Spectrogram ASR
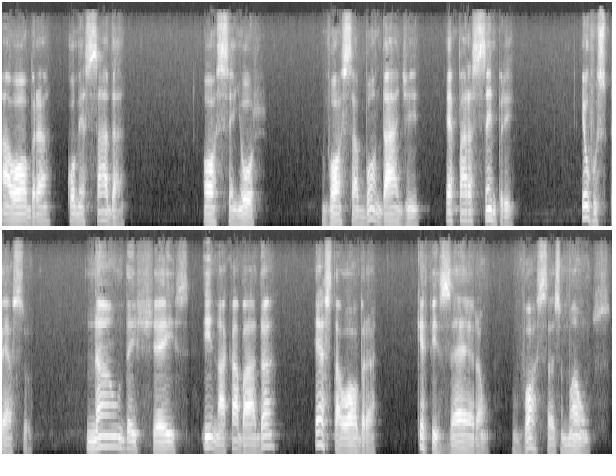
a obra começada. Ó Senhor, vossa bondade é para sempre. Eu vos peço, não deixeis inacabada esta obra que fizeram vossas mãos.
